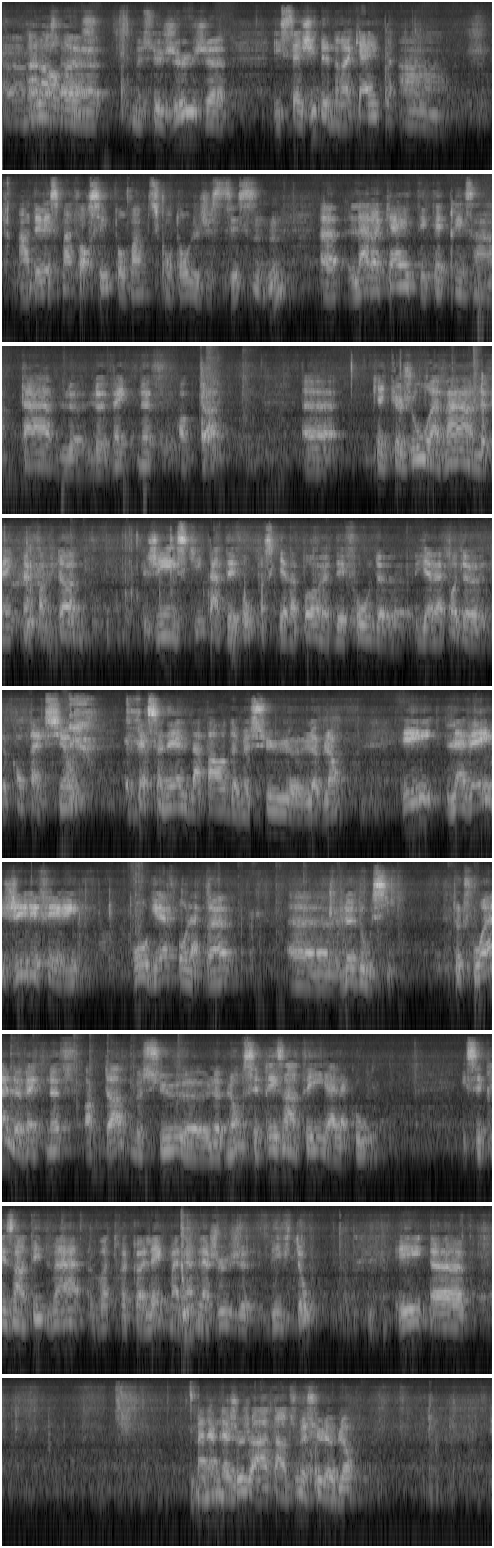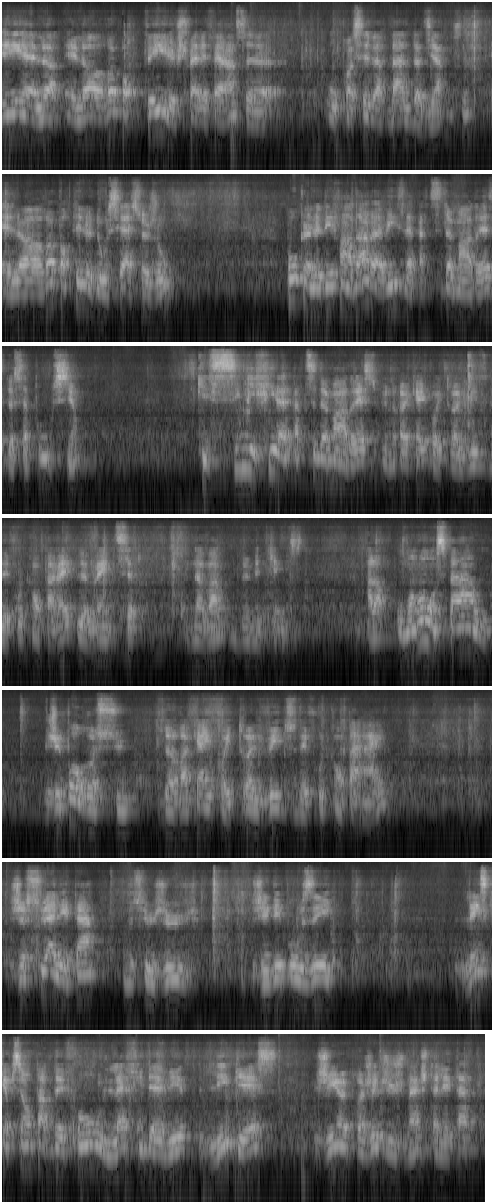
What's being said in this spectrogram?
Alors, Mme Alors, euh, Monsieur le juge, euh, il s'agit d'une requête en, en délaissement forcé pour vente du contrôle de justice. Mhm. Euh, la requête était présentable le 29 octobre. Euh, quelques jours avant le 29 octobre, j'ai inscrit par défaut parce qu'il n'y avait pas un défaut de, il n'y avait pas de, de comparution personnelle de la part de M. Leblanc. Et la veille, j'ai référé au greffe pour la preuve euh, le dossier. Toutefois, le 29 octobre, M. euh, Leblanc s'est présenté à la Cour. Il s'est présenté devant votre collègue, Madame la juge Dévito. Et euh, Madame la juge a attendu M. Leblanc. Et elle a, elle a reporté, je fais référence euh, au procès verbal d'audience, elle a reporté le dossier à ce jour pour que le défendeur avise la partie demanderesse de sa position, ce qui signifie à la partie demanderesse une requête pour être relevée du défaut de comparaître le 27 novembre 2015. Alors, au moment où on se parle, je n'ai pas reçu de requête pour être relevée du défaut de comparaître. Je suis à l'étape, Monsieur le juge, j'ai déposé l'inscription par défaut, l'affidavit, les pièces. J'ai un projet de jugement. Je suis à l'étape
